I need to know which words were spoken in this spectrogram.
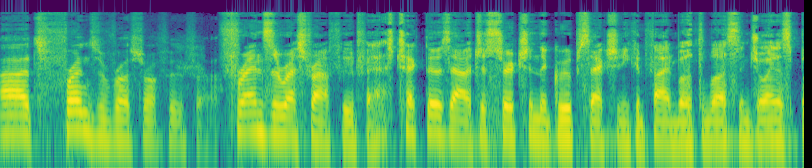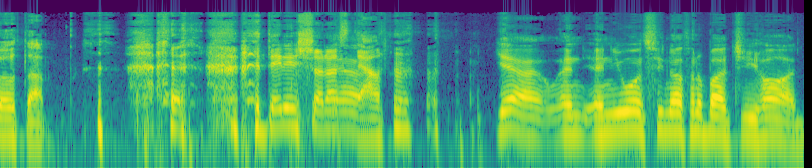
Uh, it's Friends of Restaurant Food Fast. Friends of Restaurant Food Fast. Check those out. Just search in the group section. You can find both of us and join us both up. they didn't shut us Yeah. down. Yeah, and and you won't see nothing about jihad.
